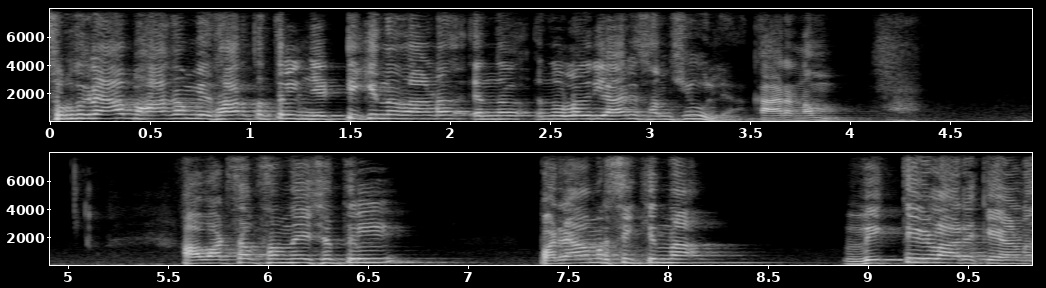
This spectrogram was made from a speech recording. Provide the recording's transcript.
സുഹൃത്തുക്കളെ ആ ഭാഗം യഥാർത്ഥത്തിൽ ഞെട്ടിക്കുന്നതാണ് എന്ന് എന്നുള്ളതിൽ ആരും സംശയവുമില്ല. കാരണം ആ വാട്സാപ്പ് സന്ദേശത്തിൽ പരാമർശിക്കുന്ന വ്യക്തികൾ ആരൊക്കെയാണ്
